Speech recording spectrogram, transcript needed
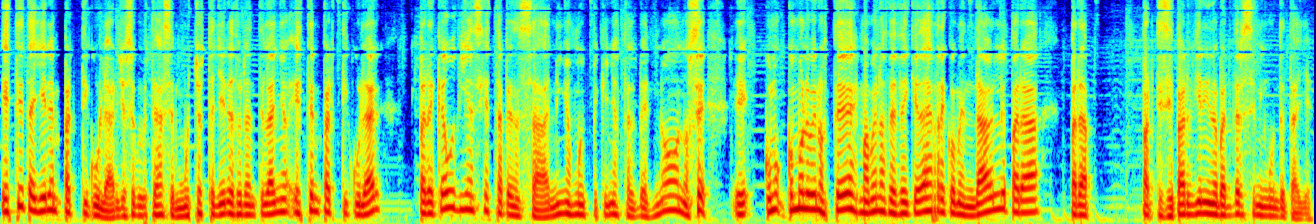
este taller en particular, yo sé que ustedes hacen muchos talleres durante el año, este en particular, ¿para qué audiencia está pensada? ¿Niños muy pequeños tal vez no? No sé. Eh, ¿cómo, lo ven ustedes, más o menos, desde qué edad es recomendable para, para participar bien y no perderse ningún detalle?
